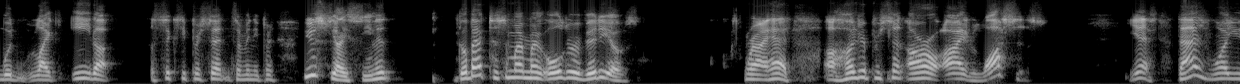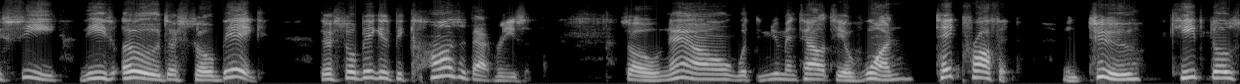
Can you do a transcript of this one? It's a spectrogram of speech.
would like eat up 60%, 70%. You see, I've seen it. Go back to some of my older videos where I had 100% ROI losses. Yes, that is why you see these odes are so big. They're so big is because of that reason. So now with the new mentality of one, take profit, and two, keep those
